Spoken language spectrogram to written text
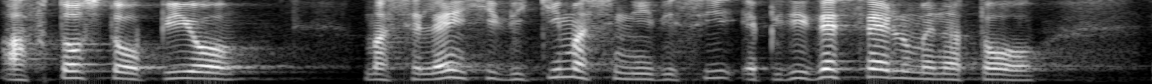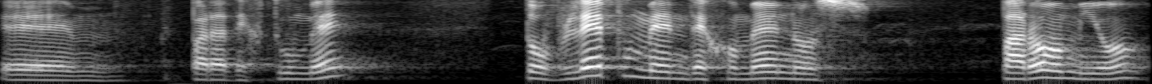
αυτό στο οποίο μας ελέγχει η δική μας συνείδηση, επειδή δεν θέλουμε να το ε, παραδεχτούμε, το βλέπουμε ενδεχομένως παρόμοιο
